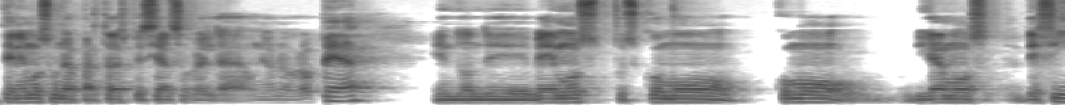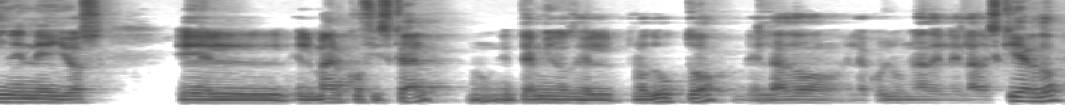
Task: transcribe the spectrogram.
tenemos un apartado especial sobre la Unión Europea, en donde vemos pues cómo, cómo digamos, definen ellos el, el marco fiscal en términos del producto, del lado, en la columna del lado izquierdo,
